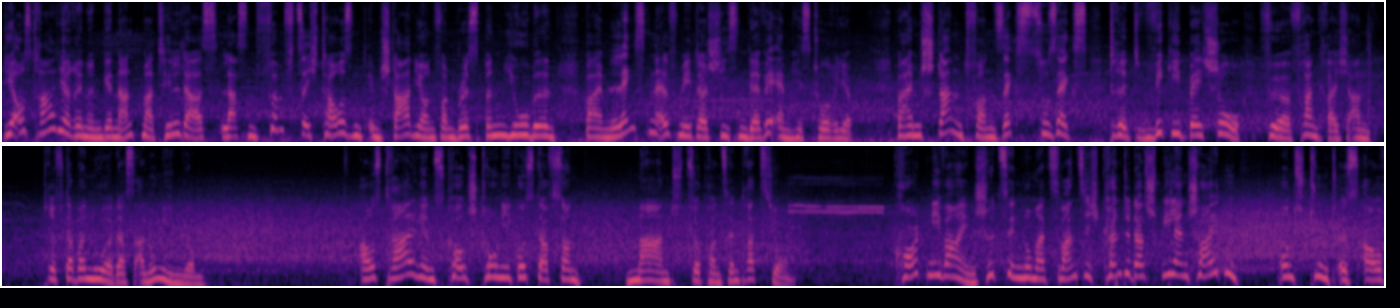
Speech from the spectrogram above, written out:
Die Australierinnen, genannt Matildas, lassen 50.000 im Stadion von Brisbane jubeln beim längsten Elfmeterschießen der WM-Historie. Beim Stand von 6 zu 6 tritt Vicky Béchot für Frankreich an, trifft aber nur das Aluminium. Australiens Coach Tony Gustafsson mahnt zur Konzentration. Courtney Vine, Schützin Nummer 20, könnte das Spiel entscheiden und tut es auch.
